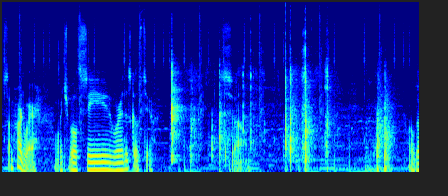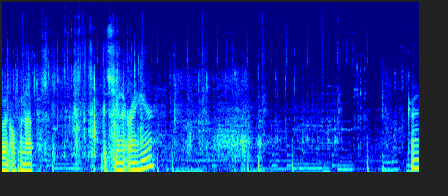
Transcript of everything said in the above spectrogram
some hardware, which we'll see where this goes to. Go and open up this unit right here. Okay.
